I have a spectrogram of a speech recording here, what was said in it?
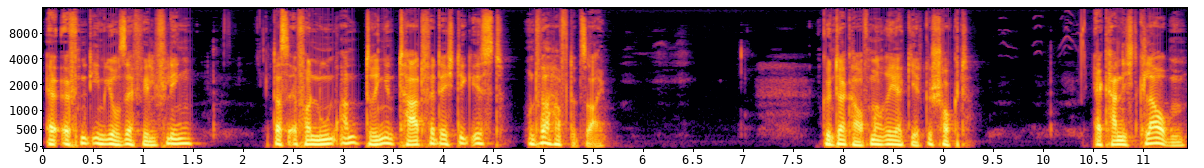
eröffnet ihm Josef Wilfling, dass er von nun an dringend tatverdächtig ist und verhaftet sei. Günter Kaufmann reagiert geschockt. Er kann nicht glauben,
